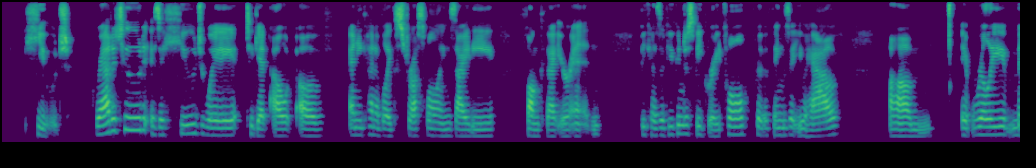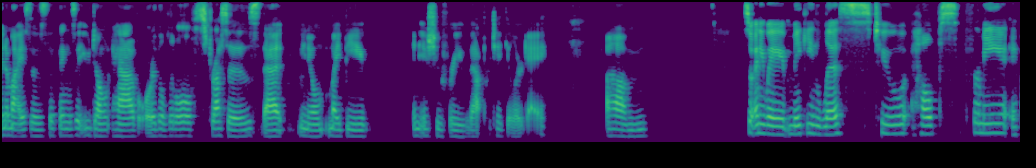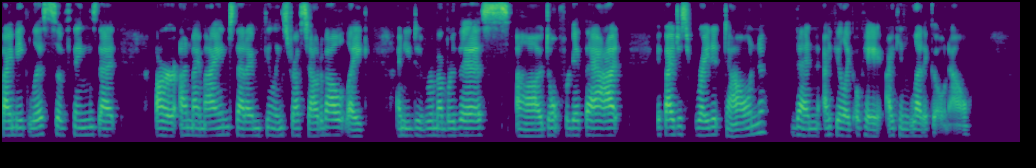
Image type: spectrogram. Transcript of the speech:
huge. Gratitude is a huge way to get out of any kind of like stressful anxiety funk that you're in because if you can just be grateful for the things that you have, um, it really minimizes the things that you don't have or the little stresses that you know might be an issue for you that particular day. Um, so anyway, making lists too helps for me. If I make lists of things that are on my mind that I'm feeling stressed out about, like I need to remember this, uh, don't forget that. If I just write it down, then I feel like, okay, I can let it go now.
